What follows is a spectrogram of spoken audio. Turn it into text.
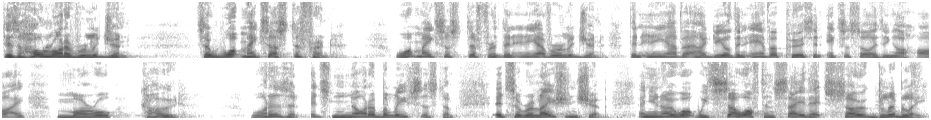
There's a whole lot of religion. So what makes us different? What makes us different than any other religion, than any other ideal, than any other person exercising a high moral code? What is it? It's not a belief system, it's a relationship. And you know what? We so often say that so glibly.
